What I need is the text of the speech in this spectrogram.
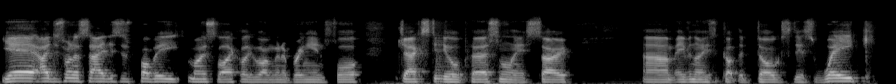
Yeah, I just want to say this is probably most likely who I'm going to bring in for Jack Steele personally. So, um, even though he's got the dogs this week,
